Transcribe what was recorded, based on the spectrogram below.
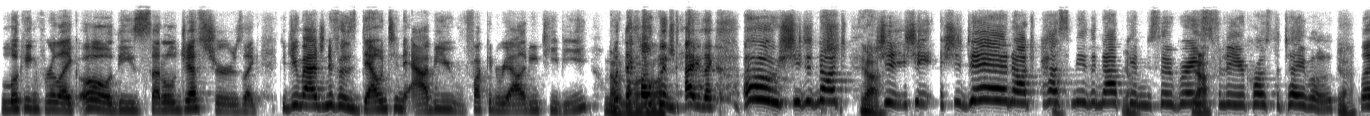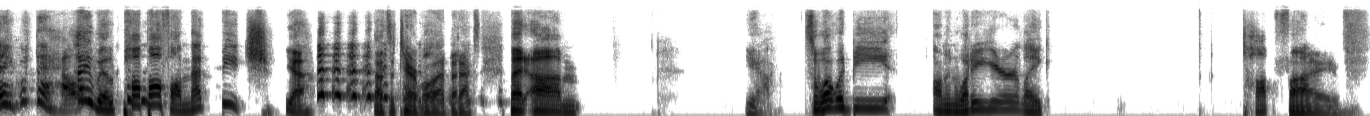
looking for like oh these subtle gestures. Like could you imagine if it was Downton Abbey fucking reality TV? No, what the no, hell would that be like? Oh, she did not. Yeah. She she she dare not pass me the napkin so gracefully across the table. Yeah. Like what the hell? I will pop off on that beach. Yeah. That's a terrible accent. But um yeah. So what would be I mean what are your like top 5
